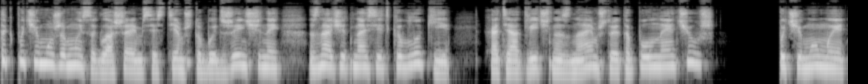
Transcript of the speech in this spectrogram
Так почему же мы соглашаемся с тем, что быть женщиной значит носить каблуки, хотя отлично знаем, что это полная чушь? Почему мы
